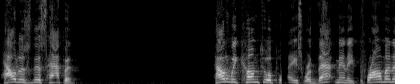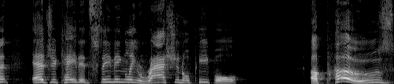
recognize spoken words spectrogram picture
How does this happen? How do we come to a place where that many prominent, educated, seemingly rational people oppose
